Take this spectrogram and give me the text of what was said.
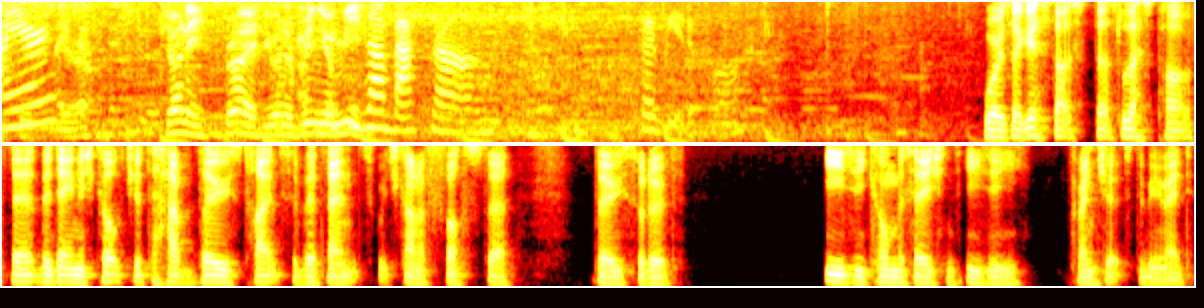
is the fire. Johnny, Bride, you want to bring your This meat? is our background. So beautiful. Whereas I guess that's that's less part of the, the Danish culture to have those types of events, which kind of foster those sort of easy conversations, easy friendships to be made.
